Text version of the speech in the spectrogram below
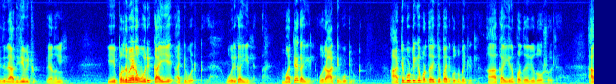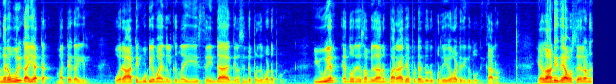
ഇതിനെ അതിജീവിച്ചു എന്നാൽ ഈ പ്രതിമയുടെ ഒരു കൈ അറ്റുപോയിട്ടുണ്ട്. ഒരു കൈയില്ല. മറ്റേ കയ്യിൽ ഒരു ആട്ടിൻകുട്ടിയുണ്ട്. ആട്ടിൻകുട്ടിക്ക് പ്രത്യേകിച്ച് പരിക്കൊന്നും പറ്റിയിട്ടില്ല. ആ കയ്യിന് പ്രത്യേകിച്ച് ദോഷമില്ല അങ്ങനെ ഒരു കൈ അറ്റ മറ്റേ കയ്യിൽ ഒരാട്ടിൻകുട്ടിയുമായി നിൽക്കുന്ന ഈ സെയിന്റ് ആഗ്നസിന്റെ പ്രതിമ കണ്ടപ്പോൾ യു എൻ എന്ന് പറഞ്ഞ സംവിധാനം പരാജയപ്പെട്ടതിന്റെ ഒരു പ്രതീകമായിട്ട് എനിക്ക് തോന്നി. കാരണം ഏതാണ്ട് ഇതേ അവസ്ഥയിലാണ്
